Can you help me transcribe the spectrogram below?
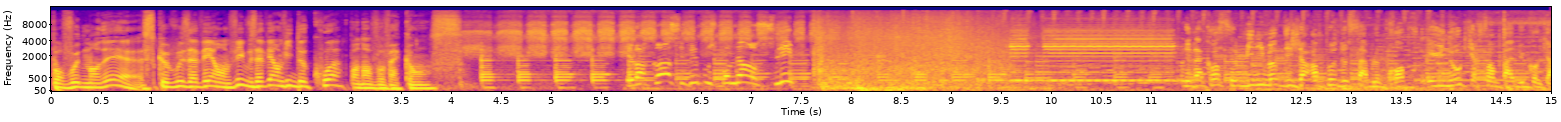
pour vous demander euh, ce que vous avez envie. Vous avez envie de quoi pendant vos vacances? Les vacances, c'est fait pour se promener en slip. Les vacances, c'est le minimum déjà un peu de sable propre et une eau qui ressemble pas à du coca.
